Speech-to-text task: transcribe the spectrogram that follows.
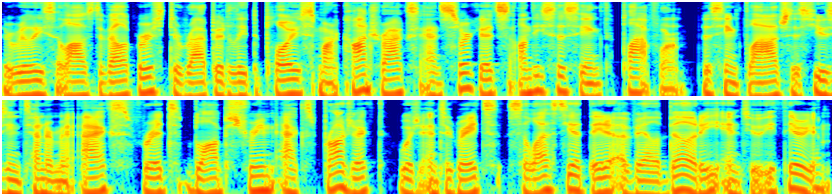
The release allows developers to rapidly deploy smart contracts and circuits on the Succinct platform. Succinct Labs is using Tendermint X for its Blobstream X project, which integrates Celestia data availability into Ethereum.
